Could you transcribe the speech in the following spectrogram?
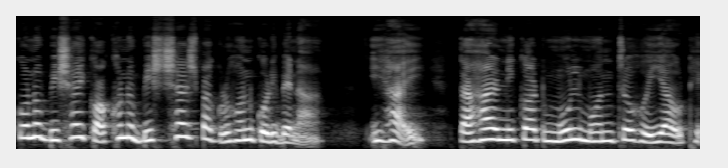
কোনো বিষয় কখনো বিশ্বাস বা গ্রহণ করিবে না। ইহাই তাহার নিকট মূল মন্ত্র হইয়া ওঠে।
